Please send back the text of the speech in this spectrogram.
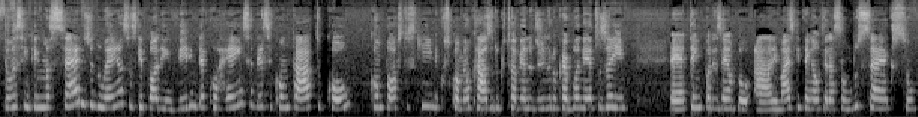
Então, assim, tem uma série de doenças que podem vir em decorrência desse contato com compostos químicos, como é o caso do que está vendo de hidrocarbonetos aí. É, tem, por exemplo, animais que têm alteração do sexo,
